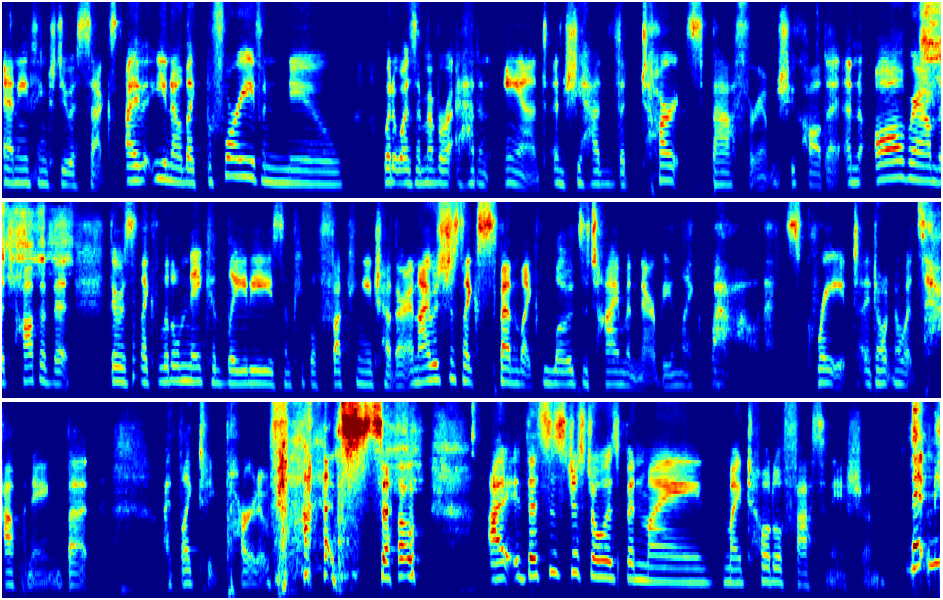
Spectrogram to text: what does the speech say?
anything to do with sex. I, you know, like before I even knew what it was, I remember I had an aunt and she had the tarts bathroom, she called it. And all around the top of it, there was like little naked ladies and people fucking each other. And I was just like spend like loads of time in there being like, wow, that's great. I don't know what's happening, but I'd like to be part of that. so I this has just always been my my total fascination. Let me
